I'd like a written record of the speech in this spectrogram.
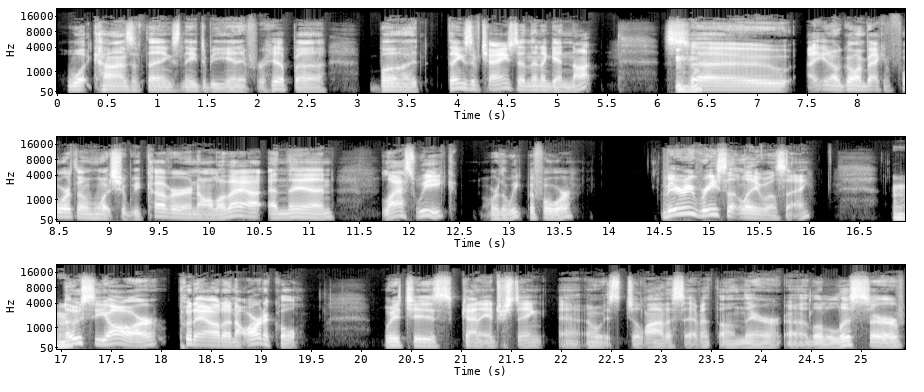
what kinds of things need to be in it for HIPAA, but things have changed, and then again, not. So I- you know, going back and forth on what should we cover and all of that, and then last week or the week before, very recently, we'll say, Mhm. OCR put out an article, which is kind of interesting. Uh, oh, it's July the 7th on their uh, little list serve.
